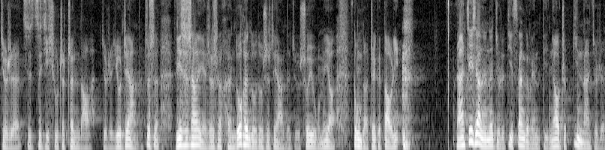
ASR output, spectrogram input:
就是自自己修持正道啊，就是有这样的，这是历史上也是是很多很多都是这样的，就是所以我们要懂得这个道理。然后接下来呢，就是第三个问题，尿治病呢，就是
